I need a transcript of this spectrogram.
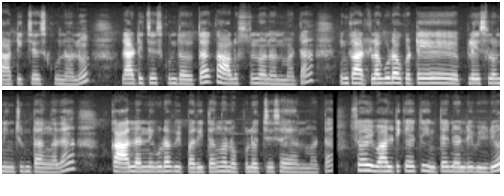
లాటిచ్చేసుకున్నాను. లాటిచ్చేసుకున్న తర్వాత కాలుస్తున్నాను అనమాట ఇంకా అట్లా కూడా ఒకటే ప్లేస్లో నించుంటాం కదా. కాళ్ళన్నీ కూడా విపరీతంగా నొప్పులు వచ్చేసాయి అనమాట సో ఇవాళకైతే ఇంతేనండి వీడియో.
